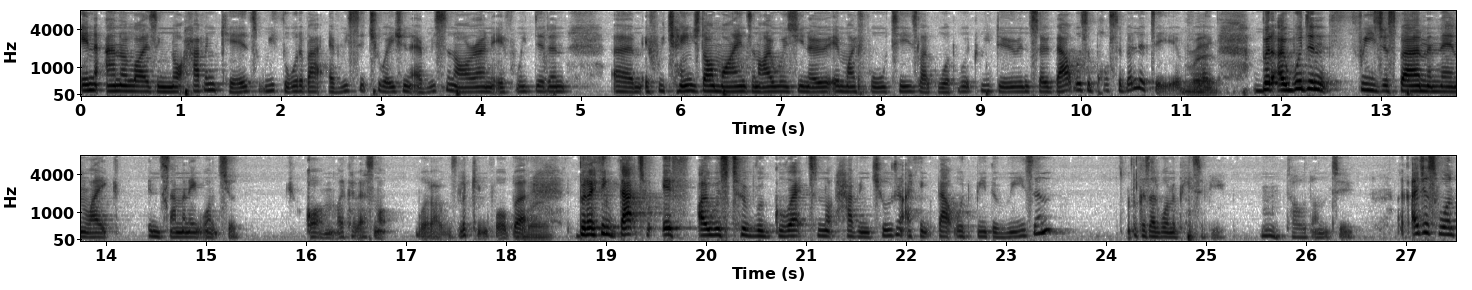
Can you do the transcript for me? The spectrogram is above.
in analyzing not having kids, we thought about every situation, every scenario, and if we didn't, um, if we changed our minds, and I was, you know, in my forties, like what would we do? And so that was a possibility. Of, Right. Like, but I wouldn't freeze your sperm and then like inseminate once you're gone. Like that's not what I was looking for. But but I think that's if I was to regret not having children, I think that would be the reason because I'd want a piece of you to hold on to. Like, I just want,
